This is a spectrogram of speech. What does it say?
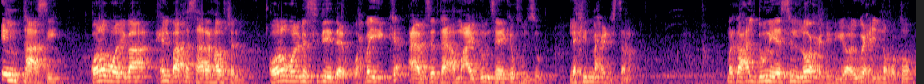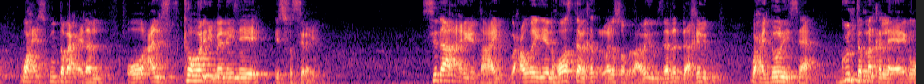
intaasi qolo waliba xil baa ka saaran hawshan. Qolo waliba sideeda waxbay ka aaminsan tahay ama ay doonaysa ka fuliso laakiin ma xidhiirsana marka waxaa la doonayaa si loo xidhiidhiyo ay waxay noqoto wax isku daba xidhan oo aan ka hor imanayne isfasiraya sidaa ay tahay waxa weeyaan hoostan laga soo bilaabay wasaaradda daakhiligu waxay doonaysaa gunta marka la eego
